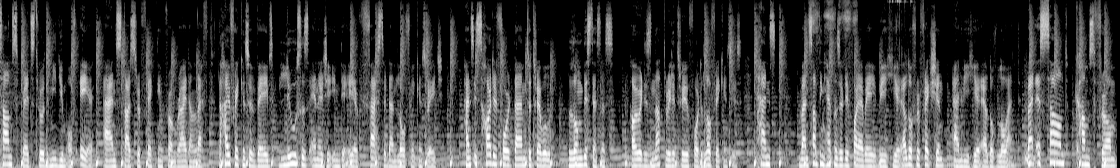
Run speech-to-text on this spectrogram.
Sound spreads through the medium of air and starts reflecting from right and left. The high frequency waves loses energy in the air faster than low frequency range. Hence it's harder for them to travel long distances. However, it is not really true for the low frequencies. Hence, when something happens really far away, we hear Eldorf refraction and we hear Eldorf low end. When a sound comes from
